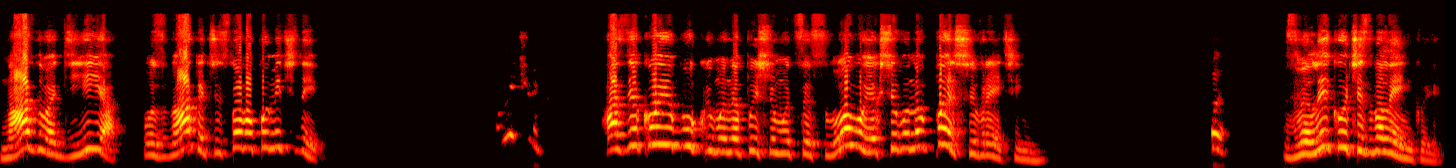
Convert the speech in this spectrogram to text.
Назва, дія, ознака чи слово помічник? Помічник. А з якої букви ми напишемо це слово, якщо воно вперше в реченні? З великої чи з маленької?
